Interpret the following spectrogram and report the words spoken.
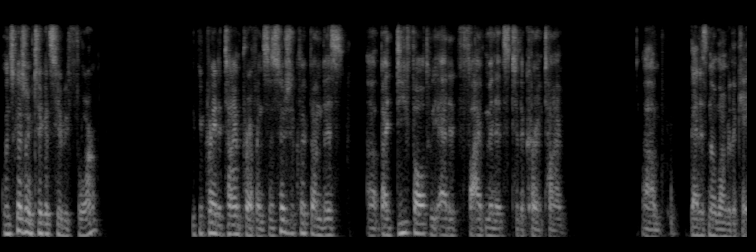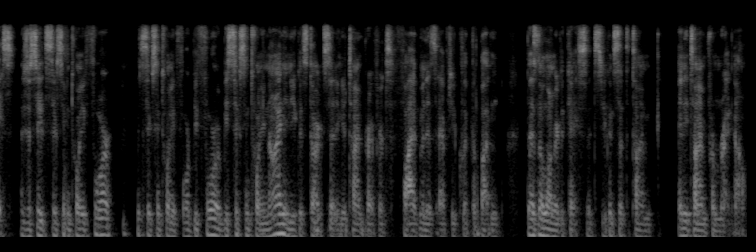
when scheduling tickets here before, you can create a time preference. As soon as you clicked on this, uh, by default, we added five minutes to the current time. Um, that is no longer the case. As you see, it's 1624, it's 1624. Before it would be 1629, and you could start setting your time preference five minutes after you click the button. That's no longer the case. It's you can set the time anytime from right now.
